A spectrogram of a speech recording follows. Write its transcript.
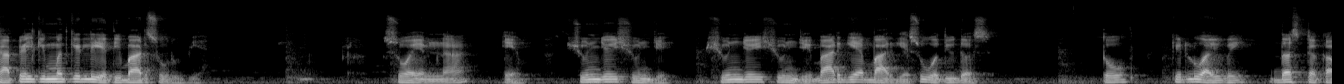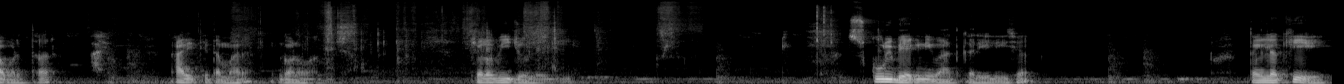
છાપેલ કિંમત કેટલી હતી? બારસો રૂપિયા. સો એમના એમ. શૂન્ય શૂન્ય. શૂન્ય શૂન્ય. બાર ગયા બાર ગયા. શું વધ્યું? દસ. તો કેટલું આવ્યું ભાઈ? દસ ટકા વળતર આવ્યું. આ રીતે તમારે ગણવાનું છે. ચલો બીજો લઈ લઈએ. સ્કૂલ બેગની વાત કરેલી છે. તો અહીં લખીએ,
